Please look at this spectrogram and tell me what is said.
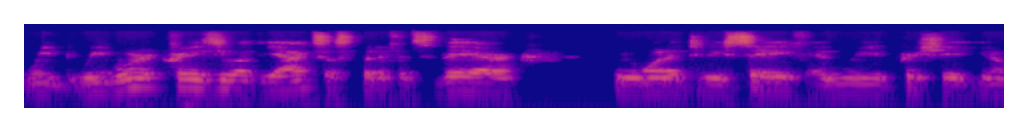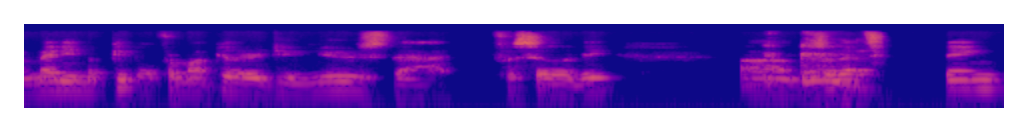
we, we weren't crazy about the access, but if it's there, we want it to be safe, and we appreciate, you know, many people from Montpelier do use that facility. Um, so that's the thing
